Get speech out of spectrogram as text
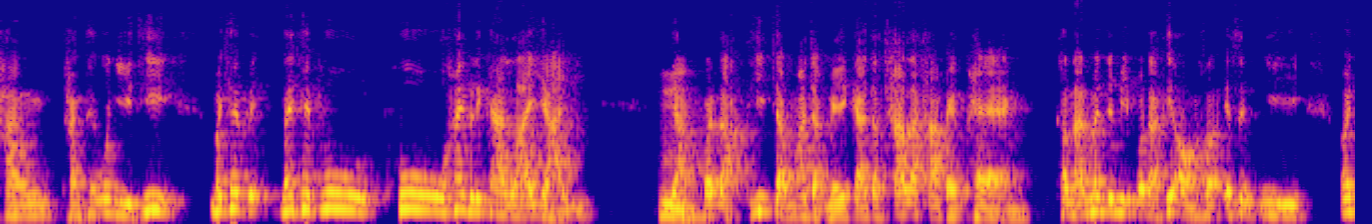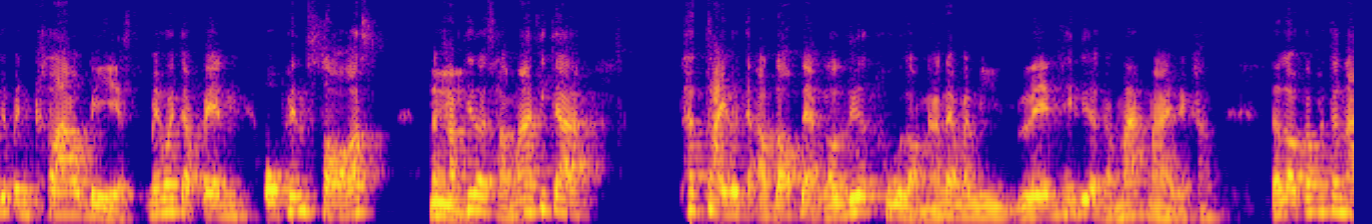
ทางทางเทคโนโลยีที่ไม่ใช่ไม่ใช่ผู้ผู้ให้บริการรายใหญ่ อย่างโปรดักที่จะมาจากอเมริกาจะชาร์จราคาแพงๆ เท่านั้นมันจะมีโปรดักที่ออกมาสำหรับ SME ไม่ว่าจะเป็น cloud base ไม่ว่าจะเป็น open source นะครับ ที่เราสามารถที่จะถ้าใจเราจะ adopt เนี่ยเราเลือกทูเหล่านั้นเนี่ยมันมีเลนให้เลือกกันมากมายเลยครับ แล้วเราก็พัฒนา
